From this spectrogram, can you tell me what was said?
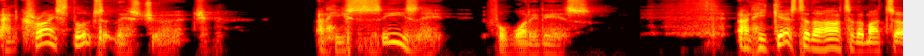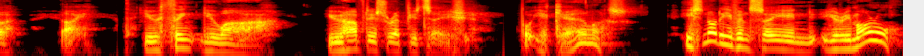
And Christ looks at this church and he sees it for what it is. And he gets to the heart of the matter. Aye, you think you are. You have this reputation, but you're careless. He's not even saying you're immoral.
